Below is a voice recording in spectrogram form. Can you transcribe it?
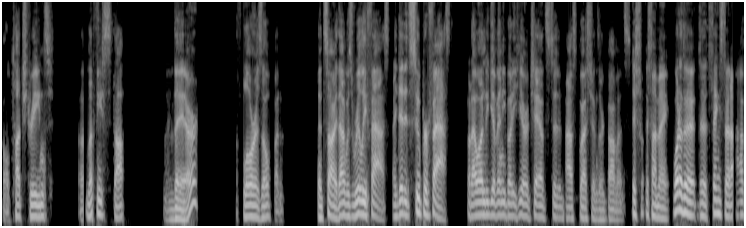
called Touchscreens. Uh, let me stop there. The floor is open. And sorry, that was really fast. I did it super fast but I wanted to give anybody here a chance to ask questions or comments. If, if I may, one of the, the things that I've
